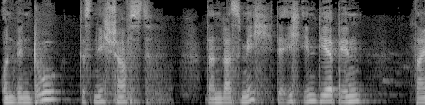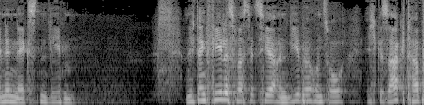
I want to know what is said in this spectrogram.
und wenn du das nicht schaffst, dann lass mich, der ich in dir bin, deinen Nächsten lieben. Und ich denke, vieles, was jetzt hier an Liebe und so ich gesagt habe,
